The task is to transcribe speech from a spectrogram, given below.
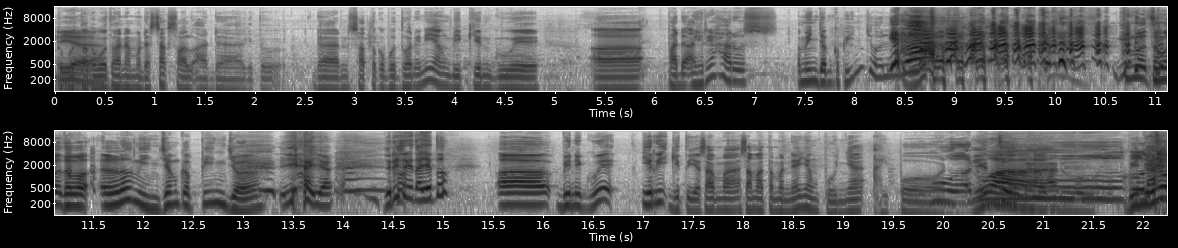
Kebutuhan-kebutuhan yang mendesak selalu ada gitu. Dan satu kebutuhan ini yang bikin gue eh, pada akhirnya harus minjam ke pinjol. Tunggu, tunggu, tunggu. Lo minjem ke pinjol? Iya iya. Jadi ceritanya tuh eh bini gue iri gitu ya sama sama temennya yang punya iPhone. gitu kan. Bini lu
